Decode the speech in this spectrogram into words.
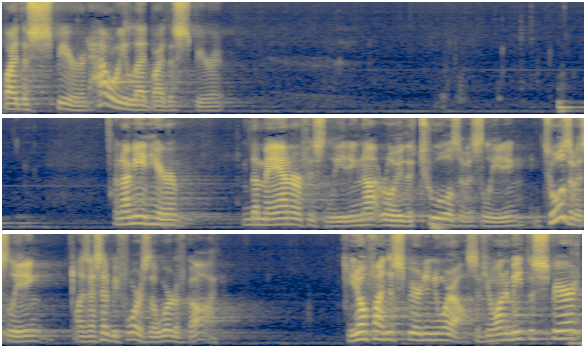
by the Spirit? How are we led by the Spirit? And I mean here the manner of his leading, not really the tools of his leading. The tools of his leading, as I said before, is the Word of God. You don't find the Spirit anywhere else. If you want to meet the Spirit,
